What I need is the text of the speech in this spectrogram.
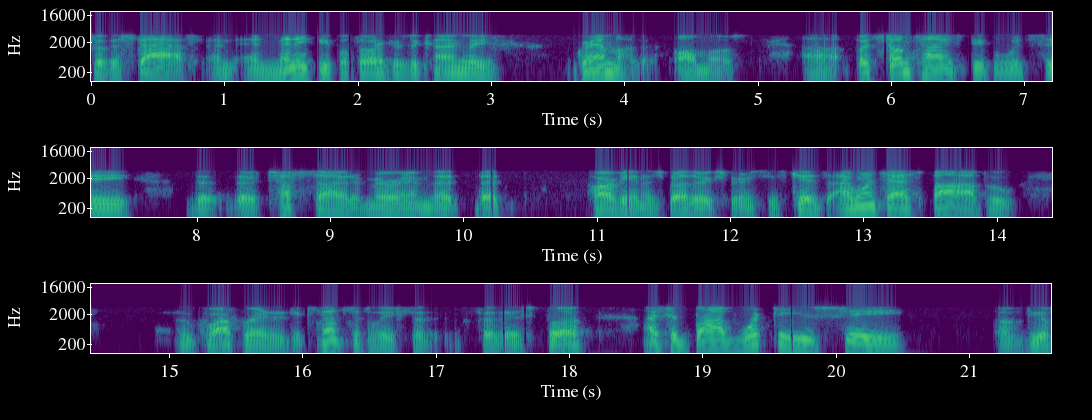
for the staff. And, and many people thought of her as a kindly grandmother almost. Uh, but sometimes people would see the the tough side of Miriam that that Harvey and his brother experienced as kids. I once asked Bob, who who cooperated extensively for for this book. I said, Bob, what do you see of your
